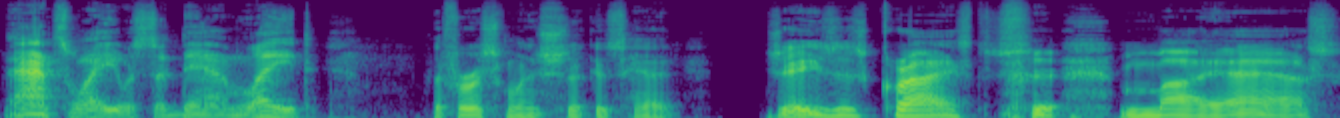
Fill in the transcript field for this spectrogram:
That's why he was so damn late. The first one shook his head. Jesus Christ, my ass.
